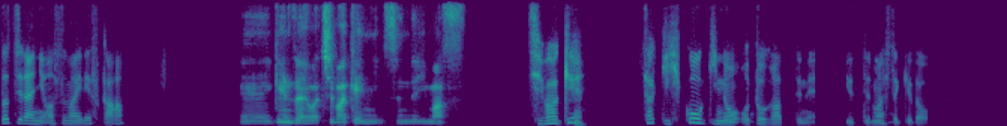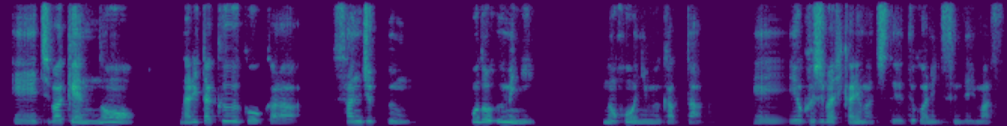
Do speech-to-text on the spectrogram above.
どちらにお住まいですか？えー現在は千葉県に住んでいます。千葉県。さっき飛行機の音があってね、言ってましたけど。えー千葉県の成田空港から30分ほど海にの方に向かった、えー横芝光町というところに住んでいます。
